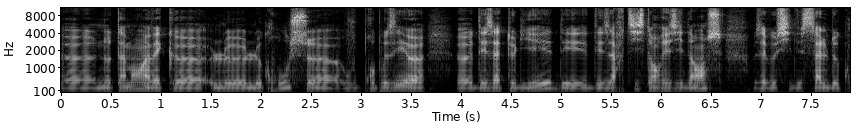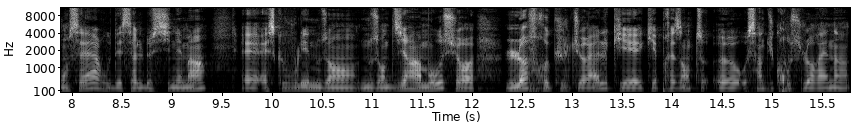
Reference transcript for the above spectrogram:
notamment avec le, le Crous. vous proposez des ateliers, des, artistes en résidence. Vous avez aussi des salles de concert ou des salles de cinéma. Est-ce que vous voulez nous en, dire un mot sur l'offre culturelle qui est, qui est présente au sein du Crous Lorraine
